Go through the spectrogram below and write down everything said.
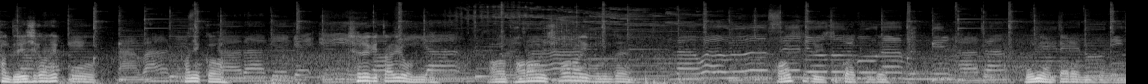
한 4시간 했고 하니까 체력이 딸려옵니다. 아, 바람을 시원하게 부는데 더할 수도 있을 것 같은데 몸이 안 따라오는 거예요.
